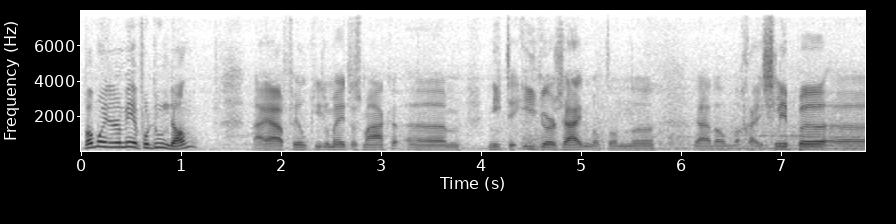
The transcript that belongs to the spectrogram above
Wat moet je er nog meer voor doen dan? Nou ja, veel kilometers maken. Um, niet te eager zijn, want dan, uh, ja, dan, ga je slippen. Uh,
